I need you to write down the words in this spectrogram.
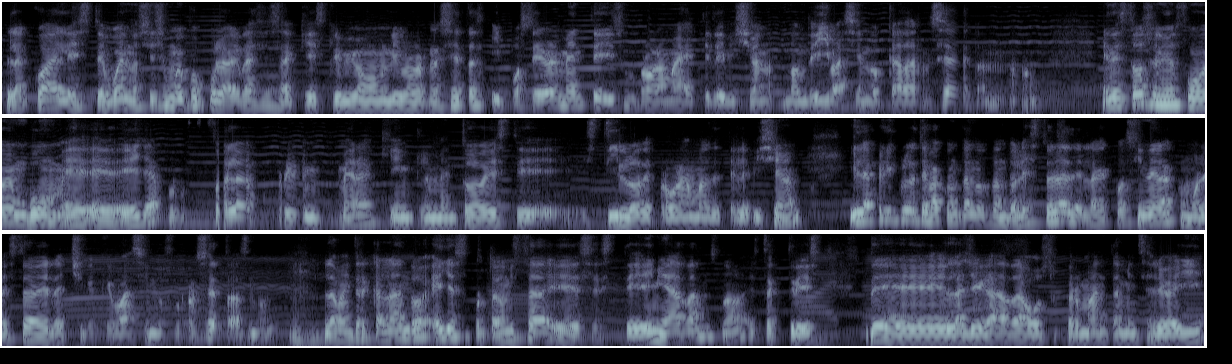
la cual, este, bueno, se hizo muy popular gracias a que escribió un libro de recetas y posteriormente hizo un programa de televisión donde iba haciendo cada receta, ¿no? En Estados Unidos fue un boom eh, eh, ella, porque fue la primera que implementó este estilo de programas de televisión. Y la película te va contando tanto la historia de la cocinera como la historia de la chica que va haciendo sus recetas, ¿no? La va intercalando. Ella, su protagonista es este, Amy Adams, ¿no? Esta actriz de La Llegada o Superman también salió ahí.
